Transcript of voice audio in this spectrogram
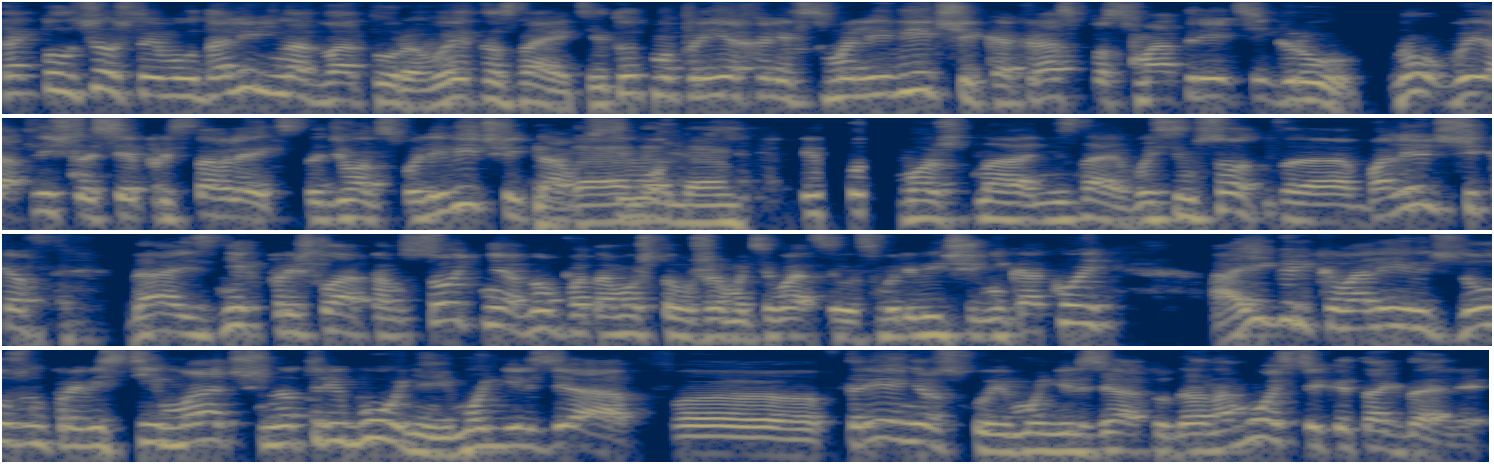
Так получилось, что его удалили на два тура, вы это знаете. И тут мы приехали в Смолевичи как раз посмотреть игру. Ну, вы отлично себе представляете стадион Смолевичи, там да, всего, да, да. может, на, не знаю, 800 э, болельщиков, да, из них пришла там сотня, ну, потому что уже мотивации у Смолевичи никакой. А Игорь Ковалевич должен провести матч на трибуне. Ему нельзя в, э, в тренерскую, ему нельзя туда на мостик и так далее.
